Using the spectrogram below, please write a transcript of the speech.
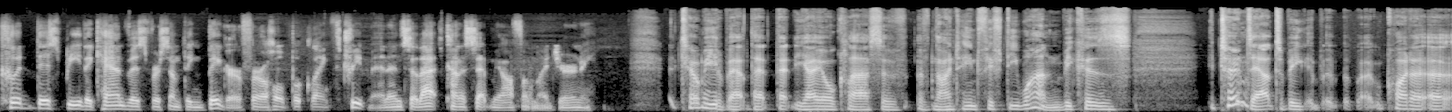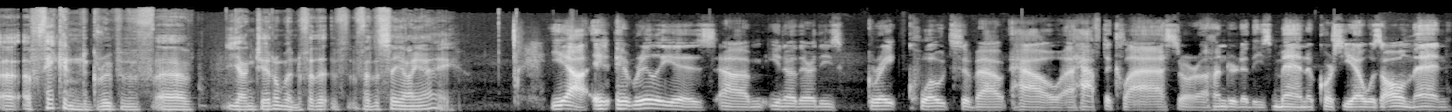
could this be the canvas for something bigger, for a whole book length treatment? And so that kind of set me off on my journey. Tell me about that that Yale class of, of 1951, because it turns out to be uh, uh, quite a, a, a fecund group of uh, young gentlemen for the for the CIA. Yeah, it, it really is. Um, you know, there are these great quotes about how uh, half the class or a hundred of these men, of course, Yale was all men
